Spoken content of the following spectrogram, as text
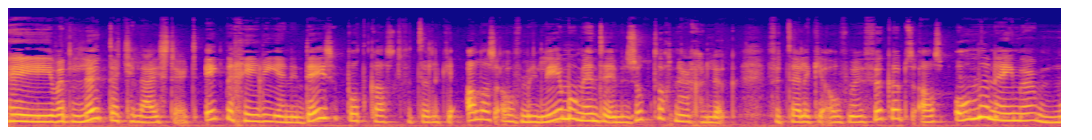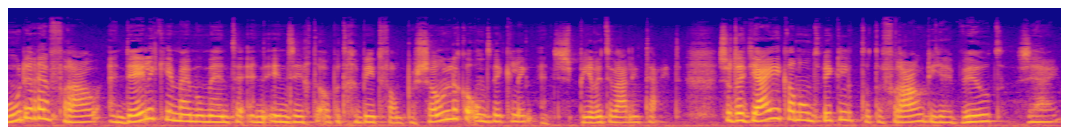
Hey, wat leuk dat je luistert. Ik ben Geri en in deze podcast vertel ik je alles over mijn leermomenten in mijn zoektocht naar geluk. Vertel ik je over mijn fuck-ups als ondernemer, moeder en vrouw en deel ik je mijn momenten en inzichten op het gebied van persoonlijke ontwikkeling en spiritualiteit. Zodat jij je kan ontwikkelen tot de vrouw die jij wilt zijn.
